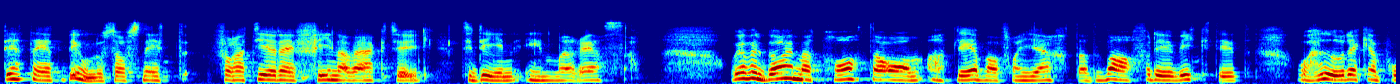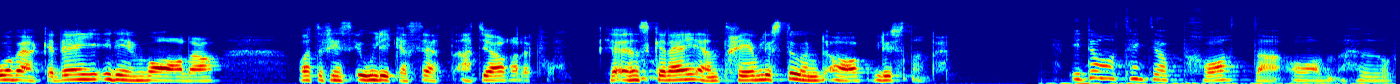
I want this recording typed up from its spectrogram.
Detta är ett bonusavsnitt för att ge dig fina verktyg till din inre resa. Och jag vill börja med att prata om att leva från hjärtat, varför det är viktigt och hur det kan påverka dig i din vardag och att det finns olika sätt att göra det på. Jag önskar dig en trevlig stund av lyssnande. Idag tänkte jag prata om hur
